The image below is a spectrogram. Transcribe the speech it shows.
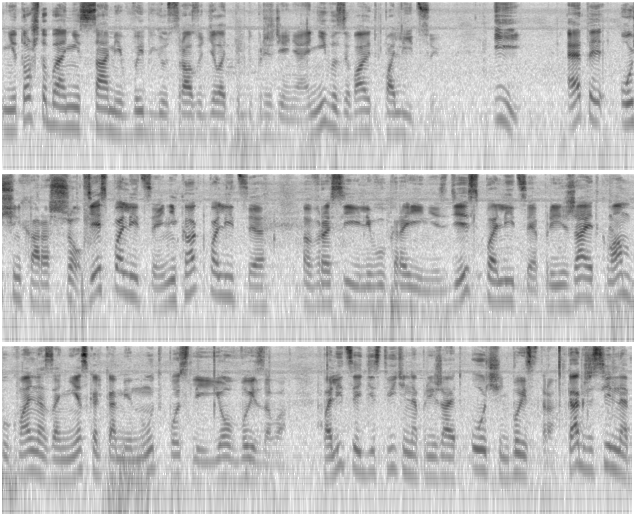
не то чтобы они сами выбегут сразу делать предупреждение, они вызывают полицию. И это очень хорошо. Здесь полиция не как полиция в России или в Украине. Здесь полиция приезжает к вам буквально за несколько минут после ее вызова. Полиция действительно приезжает очень быстро. Как же сильно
